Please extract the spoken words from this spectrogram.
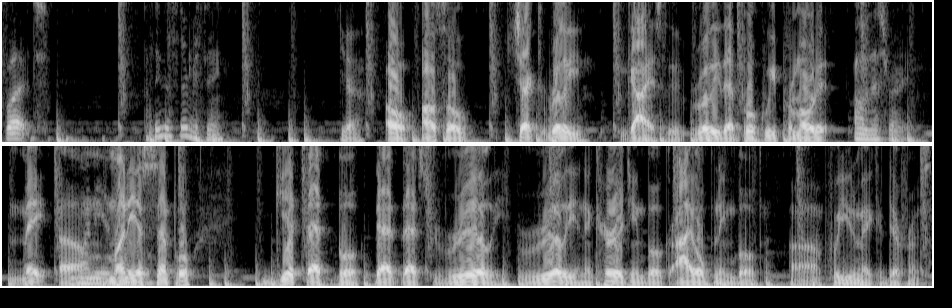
But I think that's everything. Yeah. Oh, also check really, guys. Really, that book we promoted. Oh, that's right. Make um, money, is, money simple. is simple. Get that book. That that's really, really an encouraging book, eye-opening book uh, for you to make a difference.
